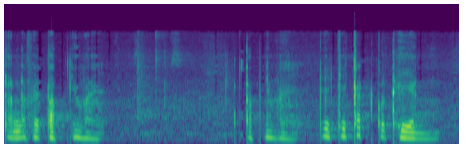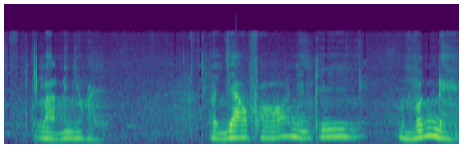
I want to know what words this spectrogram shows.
Thành nó phải tập như vậy, tập như vậy. Cái cái cách của thiền là như vậy, là giao phó những cái vấn đề,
